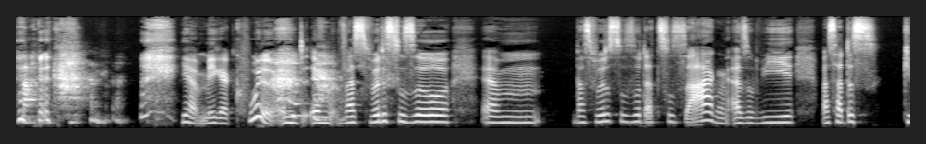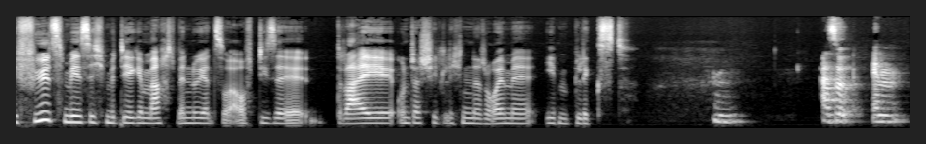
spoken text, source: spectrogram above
machen kann. Ja, mega cool. Und ähm, was würdest du so, ähm, was würdest du so dazu sagen? Also wie, was hat es gefühlsmäßig mit dir gemacht, wenn du jetzt so auf diese drei unterschiedlichen Räume eben blickst? Hm. Also im,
